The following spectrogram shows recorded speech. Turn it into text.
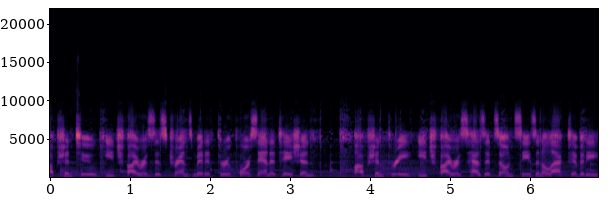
Option 2 Each virus is transmitted through poor sanitation. Option 3 Each virus has its own seasonal activity.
